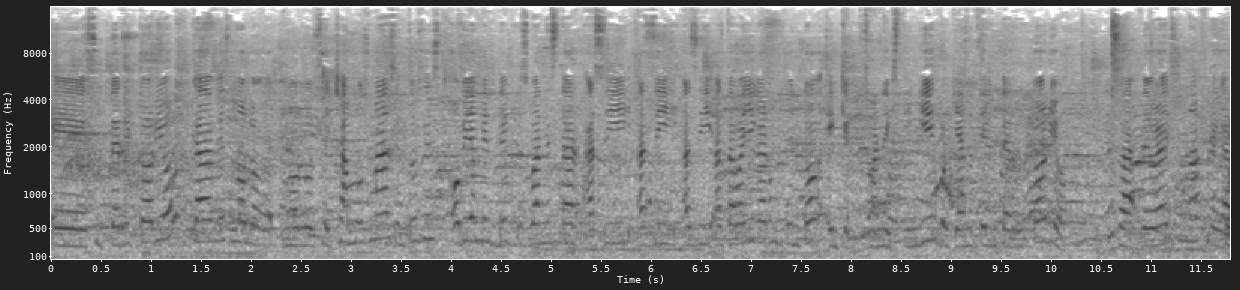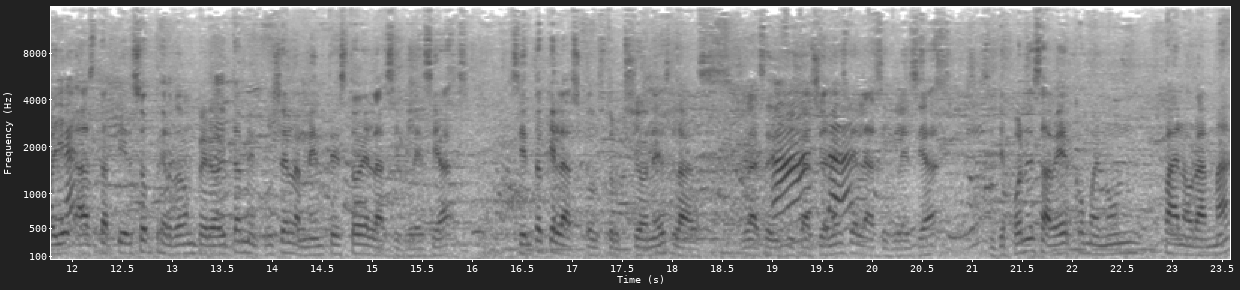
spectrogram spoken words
eh, su territorio, cada vez nos, lo, nos los echamos más. Entonces, obviamente, pues van a estar así, así, así, hasta va a llegar un punto en que pues, van a extinguir porque ya no tienen territorio. O sea, de verdad es una Oye, fregadera. hasta pienso, perdón, pero ahorita me puse en la mente esto de las iglesias. Siento que las construcciones, las, las edificaciones Ah, claro. de las iglesias, si te pones a ver como en un panorama,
